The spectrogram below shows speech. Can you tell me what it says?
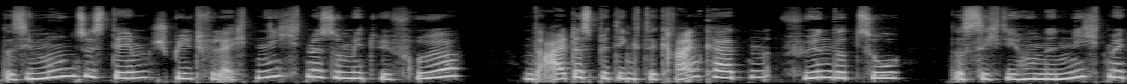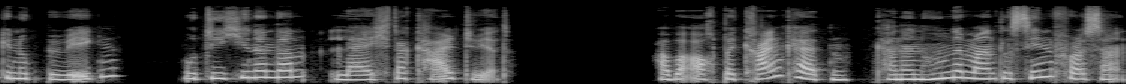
Das Immunsystem spielt vielleicht nicht mehr so mit wie früher und altersbedingte Krankheiten führen dazu, dass sich die Hunde nicht mehr genug bewegen, wodurch ihnen dann leichter kalt wird. Aber auch bei Krankheiten kann ein Hundemantel sinnvoll sein.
